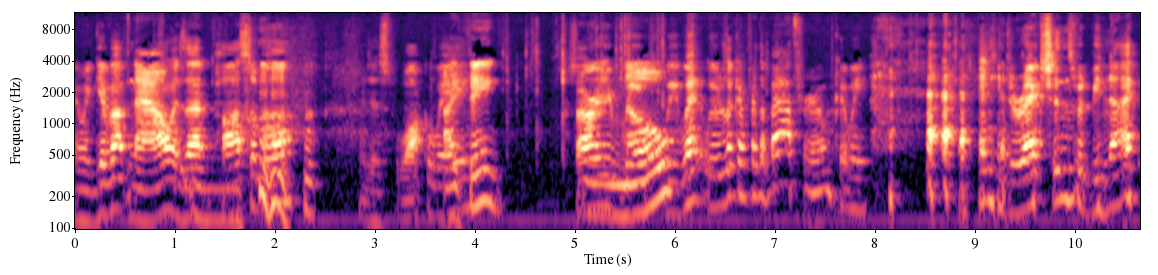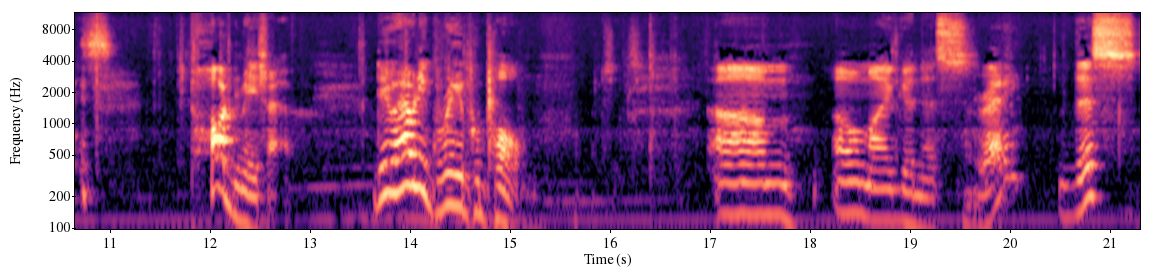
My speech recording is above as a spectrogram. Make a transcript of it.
Can we give up now? Is that possible? we just walk away. I think Sorry. we- No. We, went. We were looking for the bathroom. Can we? Any directions would be nice. Pardon me, sir. Do you have any Grey Poupon? Um. Oh my goodness. You ready? This.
